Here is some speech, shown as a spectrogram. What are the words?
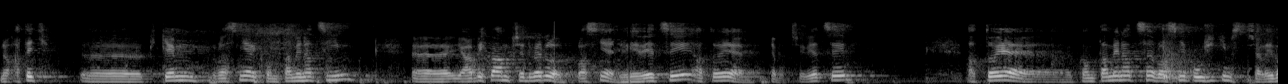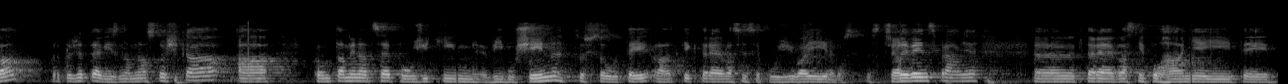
No a teď eh, k těm vlastně kontaminacím. Já bych vám předvedl vlastně dvě věci, a to je, nebo tři věci, a to je kontaminace vlastně použitím střeliva, protože to je významná složka, a kontaminace použitím výbušin, což jsou ty látky, které vlastně se používají, nebo střelivin správně, eh, které vlastně pohánějí ty,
